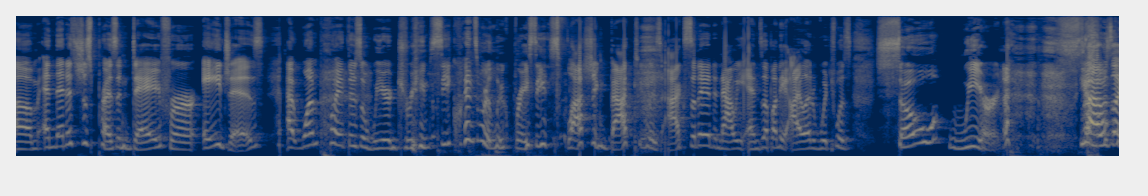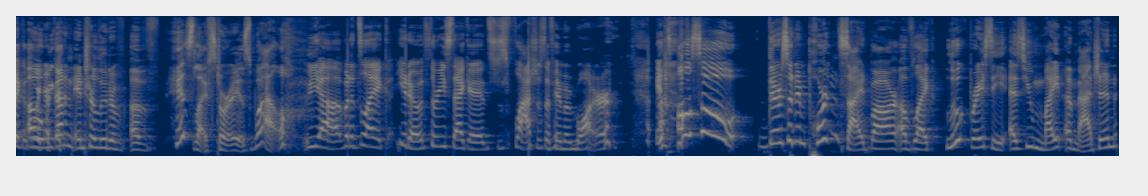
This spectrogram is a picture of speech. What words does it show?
um, and then it's just present day for ages. At one point, there's a weird dream sequence where Luke Bracey is flashing back to his accident, and now he ends up on the island, which was so weird. So yeah, I was like, oh, we got an interlude of, of his life story as well. Yeah, but it's like, you know, three seconds, just flashes of him in water. It's also there's an important sidebar of like Luke Bracey, as you might imagine,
